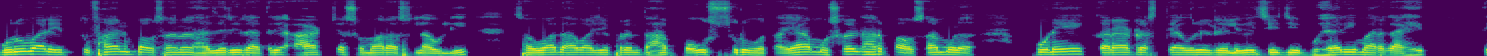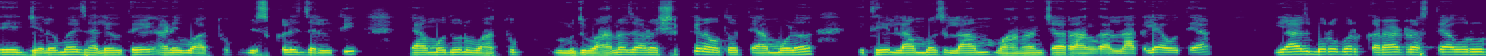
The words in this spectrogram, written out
गुरुवारी तुफान पावसानं हजेरी रात्री आठच्या सुमारास लावली. सव्वा दहा वाजेपर्यंत हा पाऊस सुरू होता. या मुसळधार पावसामुळं पुणे कराड रस्त्यावरील रेल्वेचे जे भुयारी मार्ग आहेत ते जलमय झाले होते आणि वाहतूक विस्कळीत झाली होती. यामधून वाहतूक म्हणजे वाहनं जाणं शक्य नव्हतं. त्यामुळं इथे लांबच लांब वाहनांच्या रांगा लागल्या होत्या. याचबरोबर कराड रस्त्यावरून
